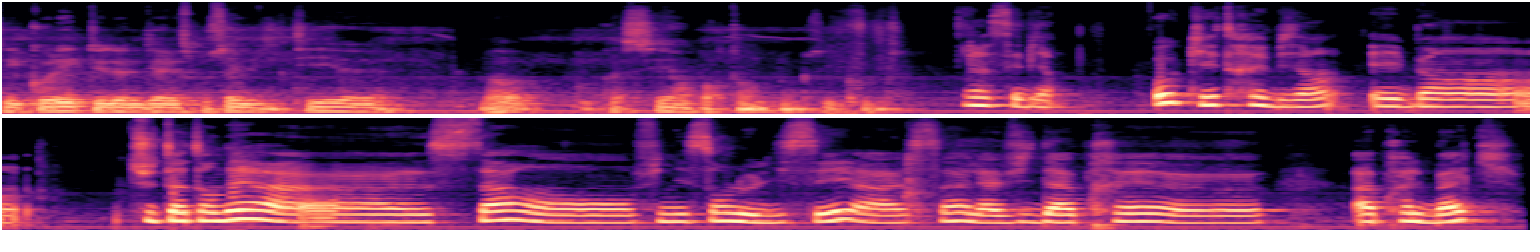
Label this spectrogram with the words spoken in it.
tes collègues te donnent des responsabilités euh, bah, assez importantes, donc c'est cool. Ah, c'est bien. Ok, très bien. Et ben, tu t'attendais à ça en finissant le lycée, à ça, à la vie d'après, euh, après le bac?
